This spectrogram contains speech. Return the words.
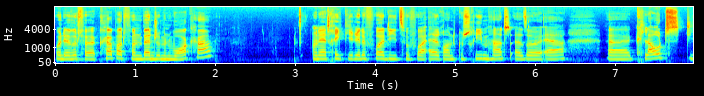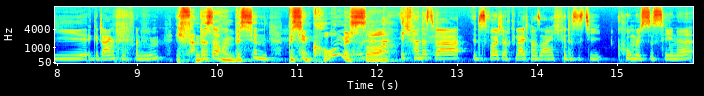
Und er wird verkörpert von Benjamin Walker. Und er trägt die Rede vor, die zuvor Elrond geschrieben hat. Also er äh, klaut die Gedanken von ihm. Ich fand das auch ein bisschen, bisschen komisch Oder? so. Ich fand, das war, das wollte ich auch gleich noch sagen, ich finde, das ist die komischste Szene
